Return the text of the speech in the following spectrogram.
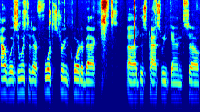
Cowboys, who went to their fourth string quarterback uh, this past weekend. So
